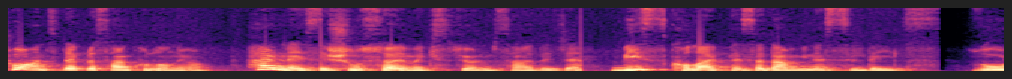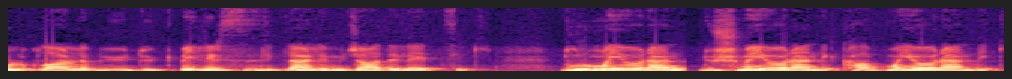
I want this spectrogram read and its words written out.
Çoğu antidepresan kullanıyor. Her neyse şunu söylemek istiyorum sadece. Biz kolay pes eden bir nesil değiliz. Zorluklarla büyüdük, belirsizliklerle mücadele ettik. Durmayı öğrendik, düşmeyi öğrendik, kalkmayı öğrendik.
